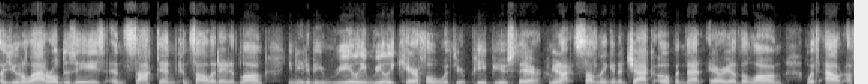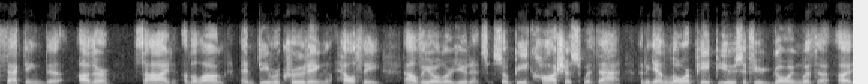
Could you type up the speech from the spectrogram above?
a unilateral disease and socked in consolidated lung, you need to be really, really careful with your PEEP use there. You're not suddenly going to jack open that area of the lung without affecting the other side of the lung and de-recruiting healthy alveolar units. So be cautious with that. And again, lower PEEP use if you're going with a, a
